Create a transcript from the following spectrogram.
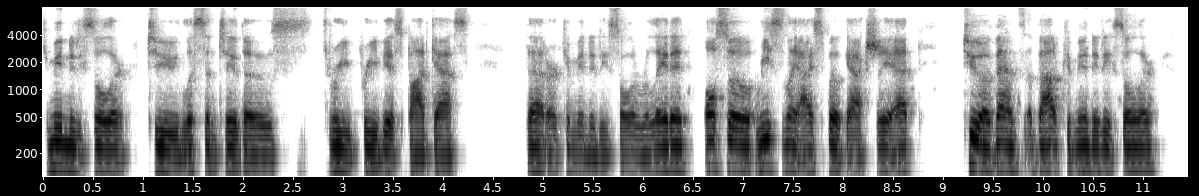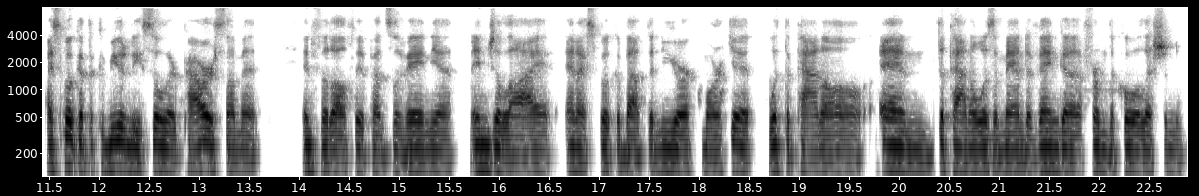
community solar to listen to those three previous podcasts that are community solar related. Also recently i spoke actually at two events about community solar. I spoke at the Community Solar Power Summit in Philadelphia, Pennsylvania in July, and I spoke about the New York market with the panel. And the panel was Amanda Venga from the Coalition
